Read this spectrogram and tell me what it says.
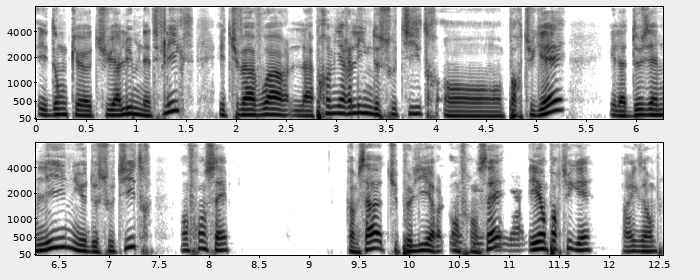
et donc euh, tu allumes Netflix, et tu vas avoir la première ligne de sous-titres en portugais et la deuxième ligne de sous-titres en français. Comme ça, tu peux lire en français génial. et en portugais, par exemple.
